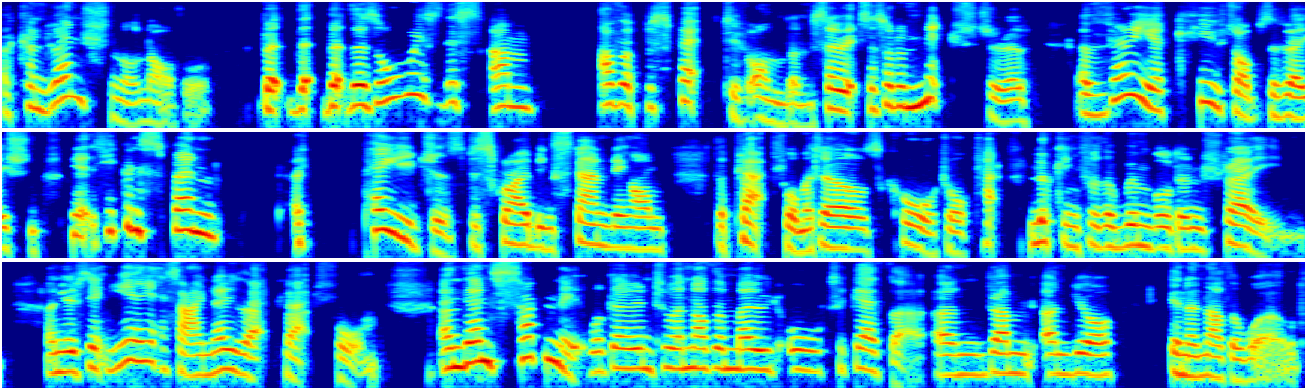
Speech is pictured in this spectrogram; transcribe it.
a conventional novel, but th- but there's always this um, other perspective on them. So it's a sort of mixture of a very acute observation. He can spend pages describing standing on the platform at Earl's Court or looking for the Wimbledon train. And you think, yeah, yes, I know that platform. And then suddenly it will go into another mode altogether. And, um, and you're in another world.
